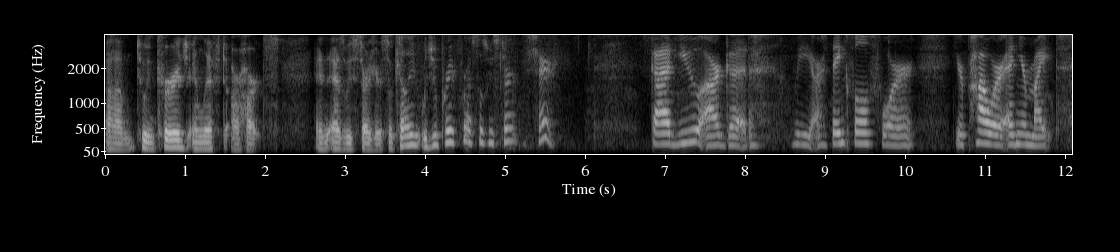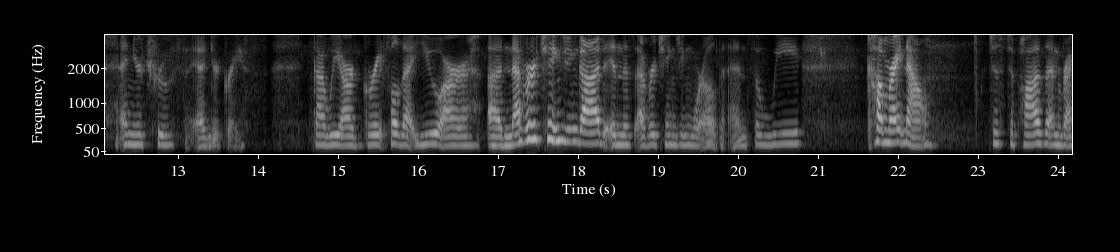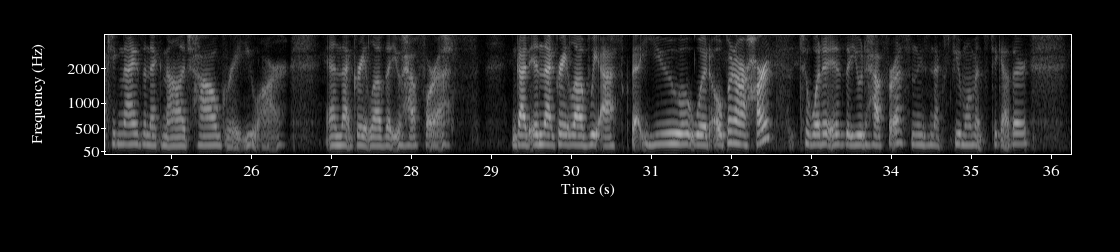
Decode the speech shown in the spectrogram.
um, to encourage and lift our hearts. And as we start here, so Kelly, would you pray for us as we start? Sure. God, you are good. We are thankful for your power and your might and your truth and your grace. God, we are grateful that you are a never changing God in this ever changing world. And so we come right now just to pause and recognize and acknowledge how great you are and that great love that you have for us. And God, in that great love, we ask that you would open our hearts to what it is that you would have for us in these next few moments together.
